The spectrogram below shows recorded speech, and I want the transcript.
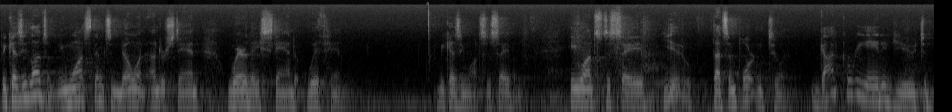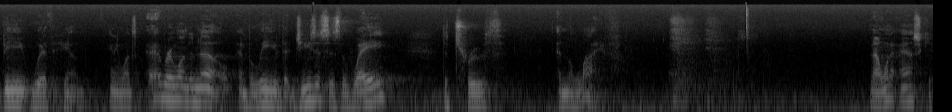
because he loves them. And he wants them to know and understand where they stand with him because he wants to save them. He wants to save you. That's important to him. God created you to be with him. And he wants everyone to know and believe that Jesus is the way, the truth, and the life. Now, I want to ask you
